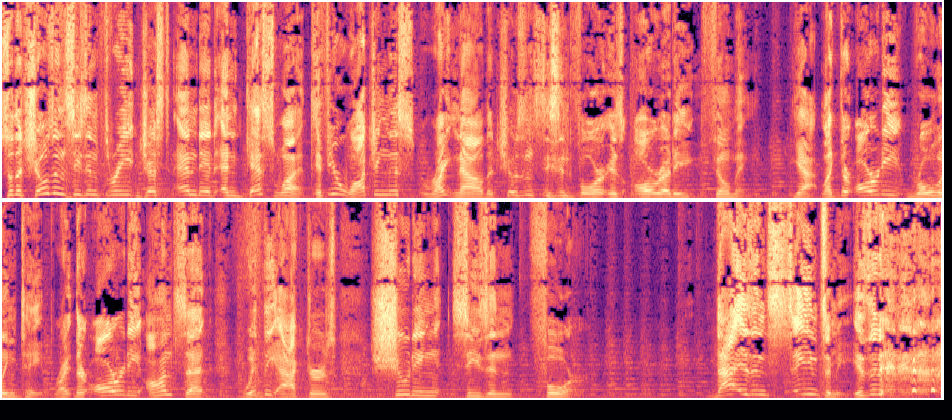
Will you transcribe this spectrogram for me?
So The Chosen season 3 just ended and guess what? If you're watching this right now, The Chosen season 4 is already filming. Yeah, like they're already rolling tape, right? They're already on set with the actors shooting season 4. That is insane to me, isn't it?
